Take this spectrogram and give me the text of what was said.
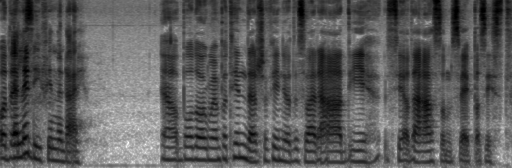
Det er Eller liksom- de finner deg. Ja, både òg. Men på Tinder så finner jo dessverre jeg de, siden det er jeg som sveipa sist.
